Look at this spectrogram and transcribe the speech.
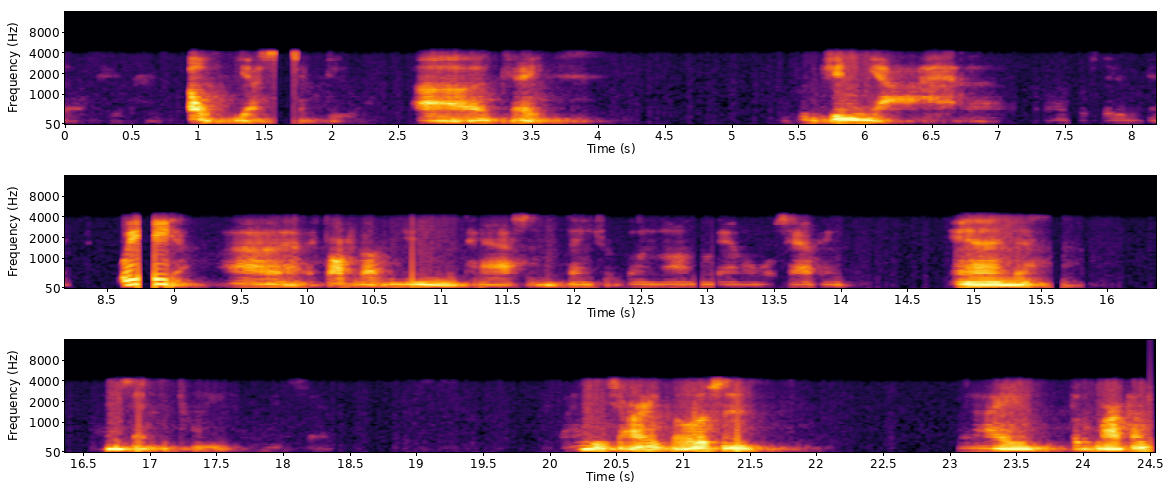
stuff. Oh, yes, I do. Uh, okay. Virginia. We uh, talked about Virginia in the past and things were going on with them and what's happening. And I said the 20. Find these articles and I bookmark them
